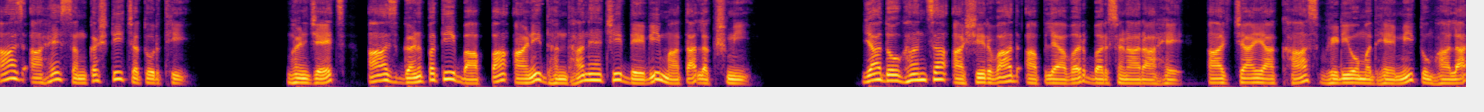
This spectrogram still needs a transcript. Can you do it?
आज आहे संकष्टी चतुर्थी. म्हणजेच आज गणपती बाप्पा आणि धनधान्याची देवी माता लक्ष्मी. या दोघांचा आशीर्वाद आपल्यावर बरसणार आहे. आजच्या या खास व्हिडिओमध्ये मी तुम्हाला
